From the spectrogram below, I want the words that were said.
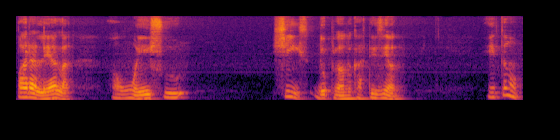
paralela a um eixo x do plano cartesiano. Então,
